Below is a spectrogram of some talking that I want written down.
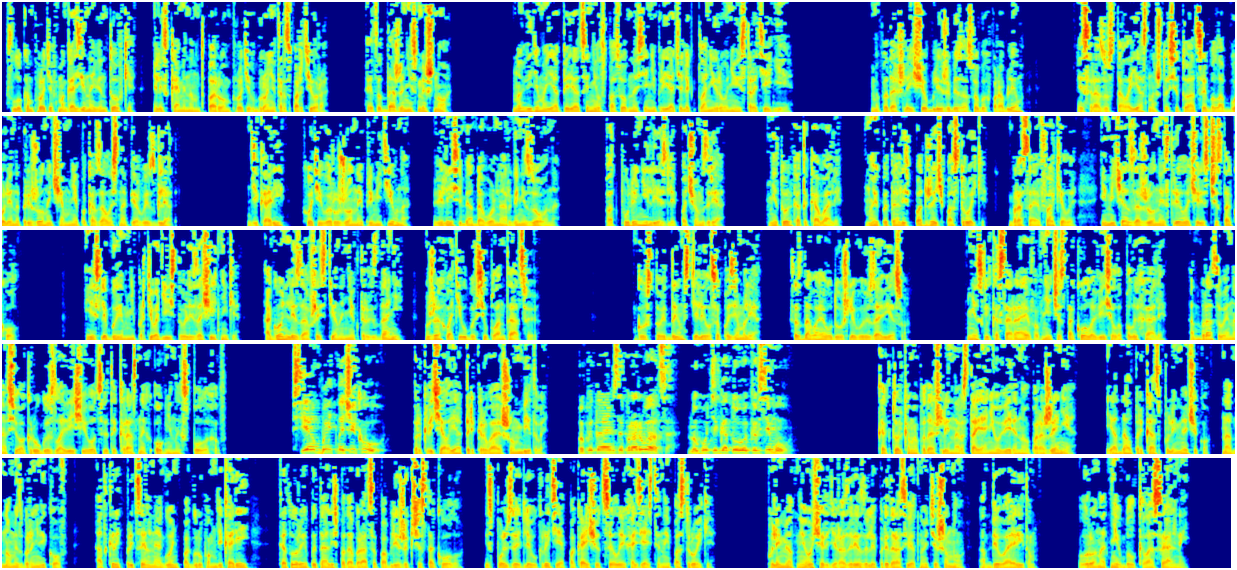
С луком против магазина винтовки или с каменным топором против бронетранспортера. Это даже не смешно. Но, видимо, я переоценил способности неприятеля к планированию и стратегии. Мы подошли еще ближе без особых проблем, и сразу стало ясно, что ситуация была более напряженной, чем мне показалось на первый взгляд. Дикари, хоть и вооруженные примитивно, вели себя довольно организованно. Под пули не лезли, почем зря. Не только атаковали, но и пытались поджечь постройки, бросая факелы и меча зажженные стрелы через чистокол. Если бы им не противодействовали защитники, огонь, лизавший стены некоторых зданий, уже охватил бы всю плантацию. Густой дым стелился по земле, создавая удушливую завесу. Несколько сараев вне чистокола весело полыхали, отбрасывая на всю округу зловещие отцветы красных огненных сполохов. «Всем быть начеку!» — прокричал я, перекрывая шум битвы. «Попытаемся прорваться, но будьте готовы ко всему!» Как только мы подошли на расстояние уверенного поражения, я дал приказ пулеметчику на одном из броневиков открыть прицельный огонь по группам дикарей, которые пытались подобраться поближе к частоколу, используя для укрытия пока еще целые хозяйственные постройки. Пулеметные очереди разрезали предрассветную тишину, отбивая ритм. Урон от них был колоссальный.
